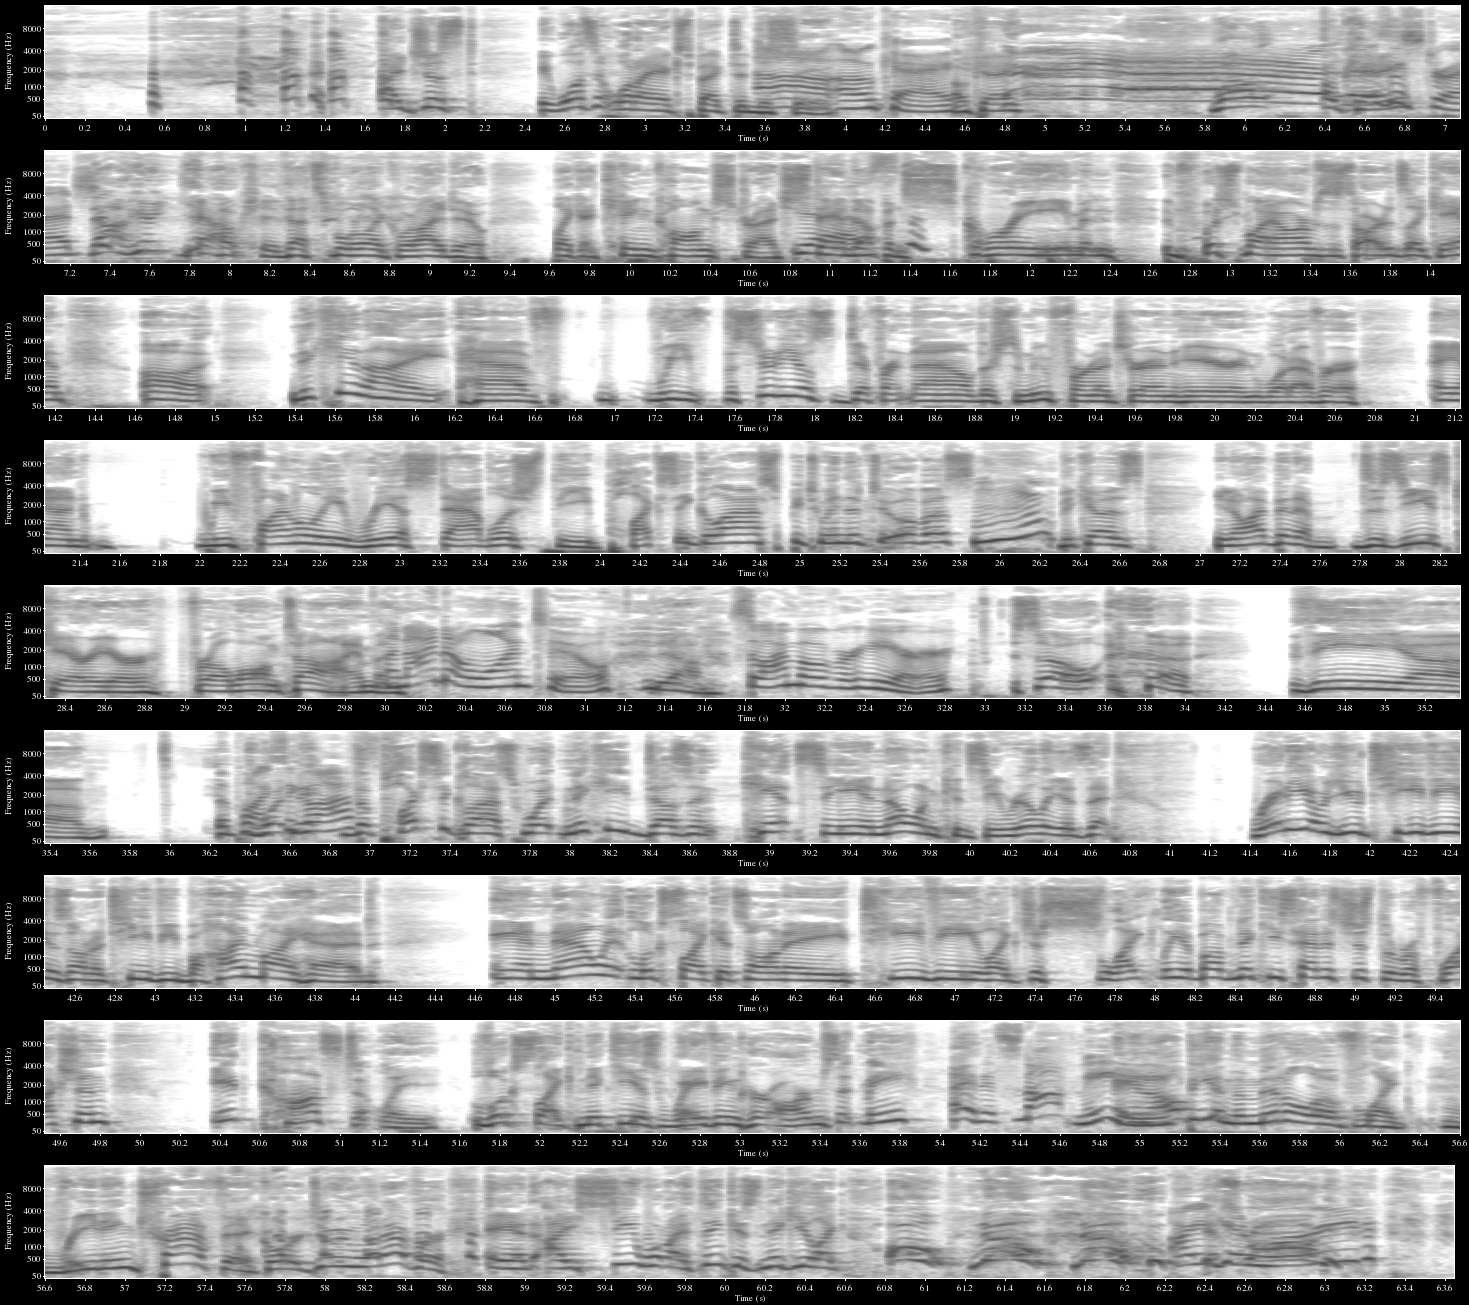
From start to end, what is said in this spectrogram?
I just, it wasn't what I expected to see. Oh, okay. Okay. Well, okay. There's a stretch. Now here, yeah, okay, that's more like what I do, like a King Kong stretch. Stand up and scream and push my arms as hard as I can. Uh, Nikki and I have we the studio's different now. There's some new furniture in here and whatever, and we finally reestablished the plexiglass between the two of us Mm-hmm. because you know I've been a disease carrier for a long time, and, And I don't want to. yeah, So I'm over here. so the. Uh, The what plexiglass? the plexiglass. What Nikki doesn't can't see and no one can see really is that Radio U TV is on a TV behind my head, and now it looks like it's on a TV like just slightly above Nikki's head. It's just the reflection. It constantly looks like Nikki is waving her arms at me, and it's not me. and I'll be in the middle of like reading traffic or doing whatever, and I see what I think is Nikki like, oh no, no, Are you getting wrong." worried?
